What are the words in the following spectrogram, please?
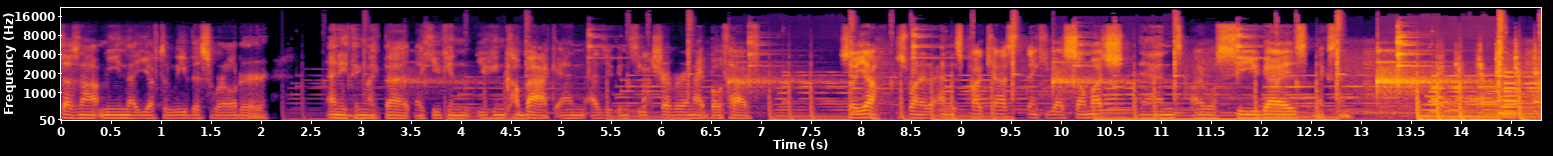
does not mean that you have to leave this world or anything like that. Like you can you can come back and as you can see trevor and i both have. So yeah just wanted to end this podcast. Thank you guys so much and i will see you guys next time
